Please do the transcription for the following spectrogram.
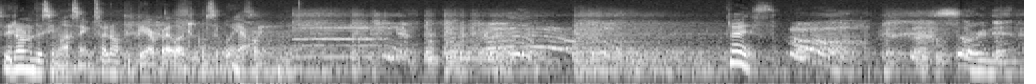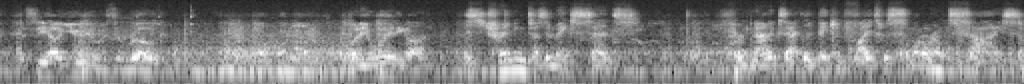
So they don't have the same last name, so I don't think they are biological siblings. Nice. Sorry, man. Let's see how you do as a rogue. What are you waiting on? This training doesn't make sense. We're not exactly picking fights with someone our own size.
